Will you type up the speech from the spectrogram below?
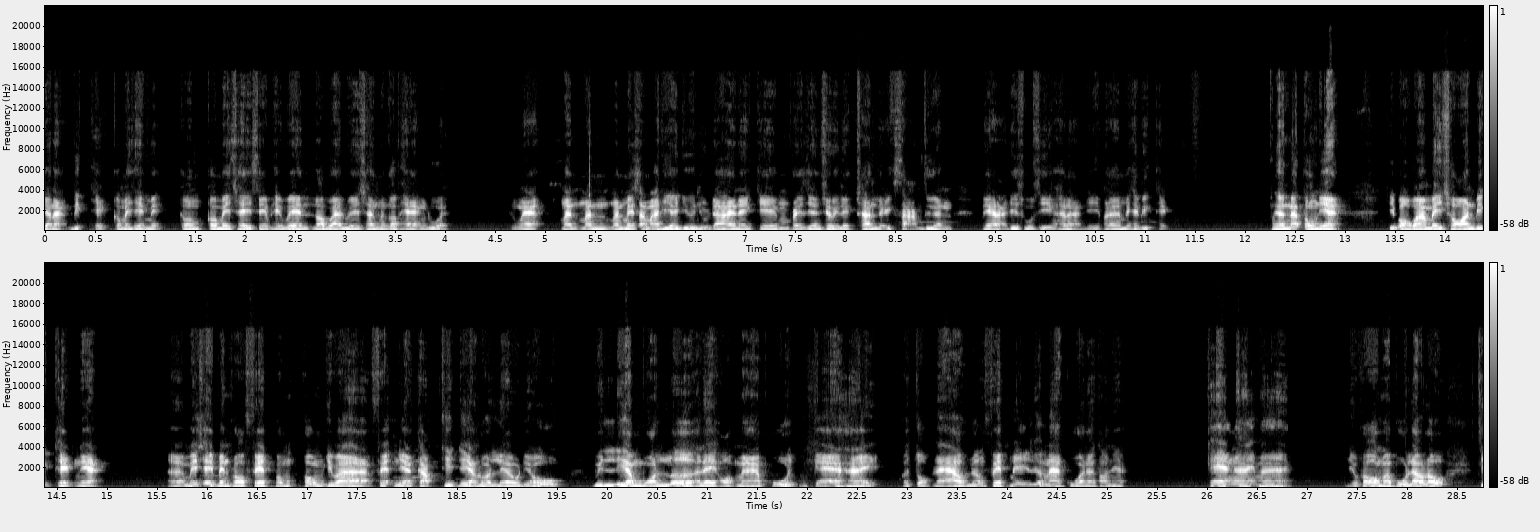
กันอะ Big Tech ก็ไม่ใช่ไม่ก็ก็ไม่ใช่ safe haven แล้ว valuation มันก็แพงด้วย ถูกไหมมันมันมันไม่สามารถที่จะยืนอยู่ได้ในเกม presidential election เหลืออีกสามเดือน ในขณะที่สูสีขนาดนี้เพราะฉะนั้นไม่ใช่ big tech งั้นณตรงเนี้ยที่บอกว่าไม่ช้อน big tech เนี่ยเออไม่ใช่เป็นเพราะเฟดผมเพราะผมคิดว่าเฟดเนี่ยกลับทิศได้อย่างรวดเร็วเดี๋ยววิลเลียมวอลเลอร์อะไรออกมาพูดแก้ให้ก็จบแล้วเรื่องเฟดไม่เรื่องน่ากลัวนะตอนเนี้ยแก้ง่ายมาก เดี๋ยวเขาออกมาพูดแล้วแล้วเจ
